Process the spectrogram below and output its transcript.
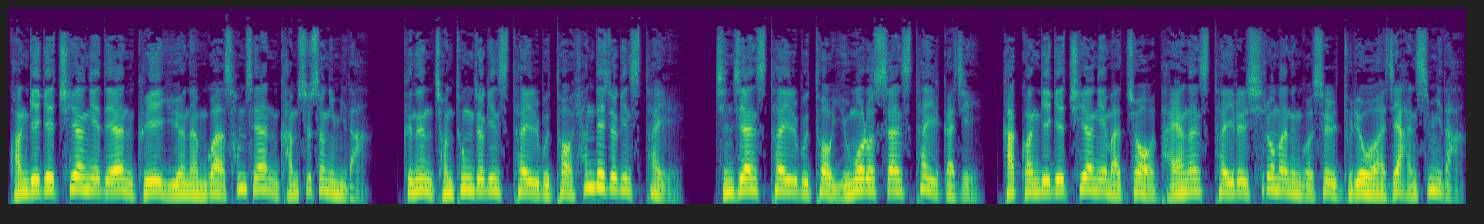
관객의 취향에 대한 그의 유연함과 섬세한 감수성입니다. 그는 전통적인 스타일부터 현대적인 스타일, 진지한 스타일부터 유머러스한 스타일까지 각 관객의 취향에 맞춰 다양한 스타일을 실험하는 것을 두려워하지 않습니다.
